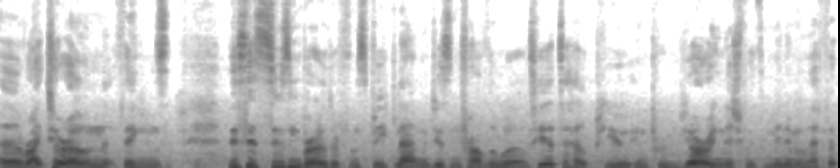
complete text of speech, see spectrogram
uh, write your own things. This is Susan Broder from Speak Languages and Travel the World, here to help you improve your English with minimum effort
